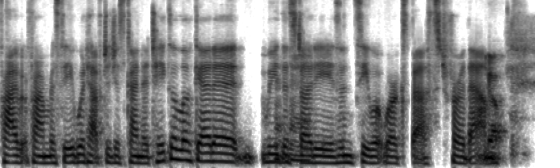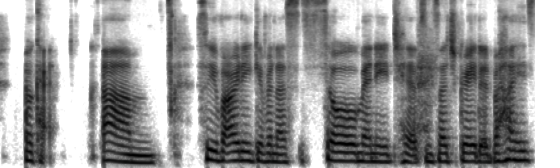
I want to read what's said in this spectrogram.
private pharmacy would have to just kind of take a look at it, read mm-hmm. the studies, and see what works best for them. Yeah. Okay. Um, so you've already given us so many tips and such great advice.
